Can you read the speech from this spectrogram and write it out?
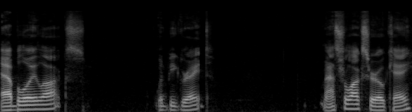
Abloy locks would be great. Master locks are okay.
